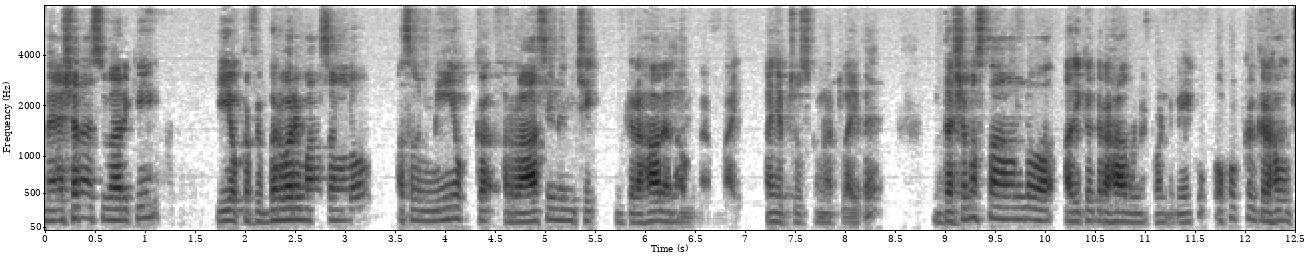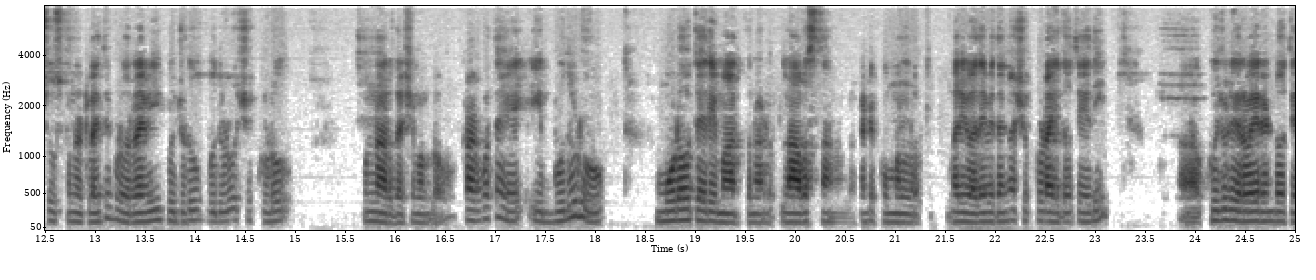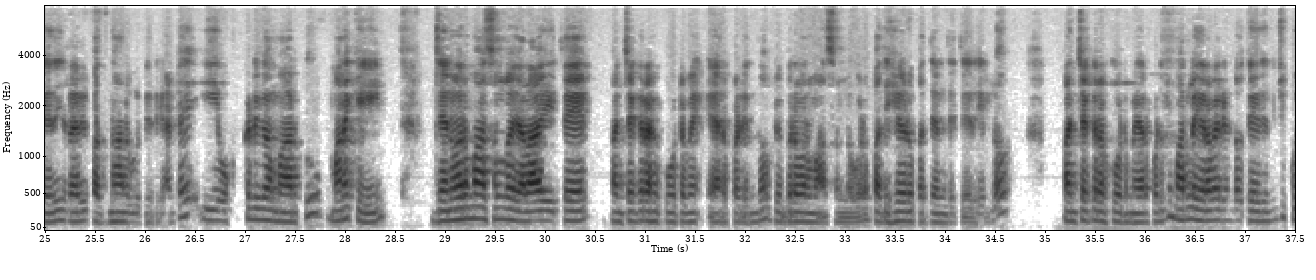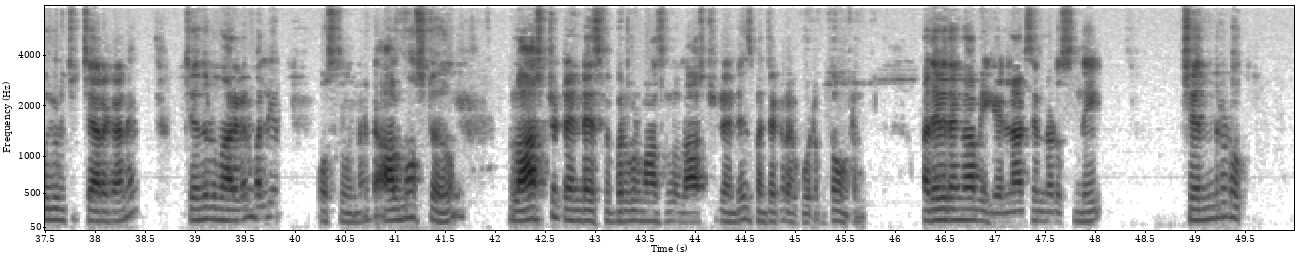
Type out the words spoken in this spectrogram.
మేషరాశి వారికి ఈ యొక్క ఫిబ్రవరి మాసంలో అసలు మీ యొక్క రాశి నుంచి గ్రహాలు ఎలా ఉన్నాయి అని చెప్పి చూసుకున్నట్లయితే దశమ స్థానంలో అధిక గ్రహాలు ఉన్నటువంటి మీకు ఒక్కొక్క గ్రహం చూసుకున్నట్లయితే ఇప్పుడు రవి కుజుడు బుధుడు శుక్రుడు ఉన్నారు దశమంలో. కాకపోతే ఈ బుధుడు మూడవ తేదీ మారుతున్నాడు లాభస్థానంలో అంటే కుమ్మంలోకి మరియు అదేవిధంగా శుక్రుడు ఐదో తేదీ కుజుడు ఇరవై రెండో తేదీ రవి పద్నాలుగో తేదీ. అంటే ఈ ఒక్కడిగా మారుతూ మనకి జనవరి మాసంలో ఎలా అయితే పంచగ్రహ కూటమి ఏర్పడిందో ఫిబ్రవరి మాసంలో కూడా పదిహేడు పద్దెనిమిది తేదీల్లో పంచగ్రహ కూటమి ఏర్పడింది మరలా ఇరవై రెండో తేదీ నుంచి కుజుడు చేరగానే చంద్రుడు మారగానే మళ్ళీ వస్తుంది. అంటే ఆల్మోస్ట్ లాస్ట్ టెన్ డేస్ ఫిబ్రవరి మాసంలో లాస్ట్ టెన్ డేస్ పంచగ్రహ కూటమితో ఉంటుంది. అదేవిధంగా మీకు ఎల్నాడ్సెన్ నడుస్తుంది. చంద్రుడు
